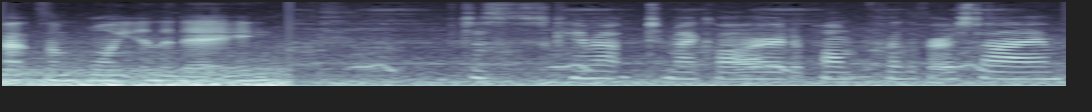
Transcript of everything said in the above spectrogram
at some point in the day. Just came out to my car to pump for the first time.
